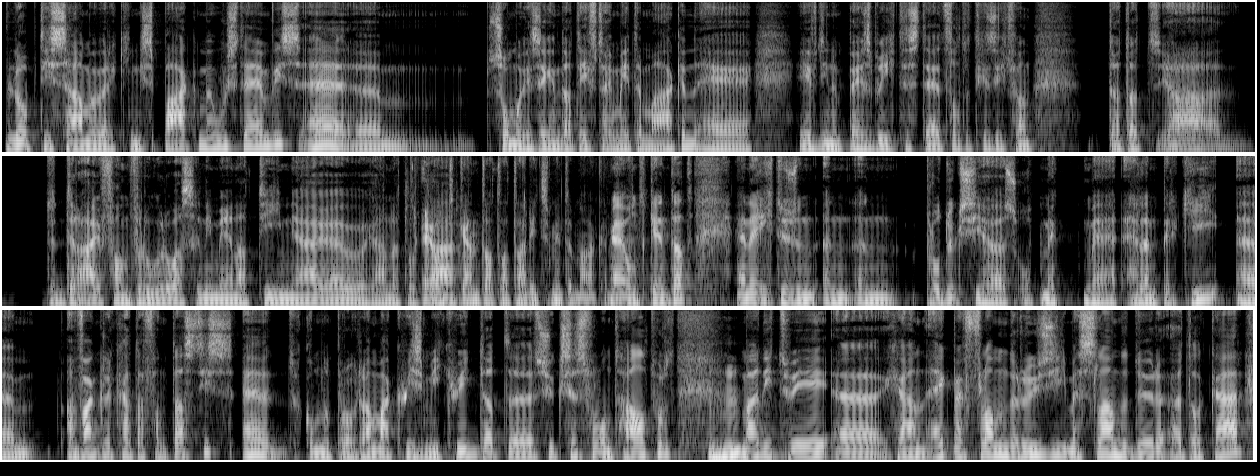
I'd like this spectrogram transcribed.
loopt die samenwerking spaak met Woestijnvis. Hè? Um, sommigen zeggen dat heeft daarmee te maken. Hij heeft in een persbericht destijds altijd gezegd van dat dat ja, de drive van vroeger was er niet meer na tien jaar. Hè. We gaan het elkaar... Hij ontkent dat dat daar iets mee te maken heeft. Hij ontkent dat. En hij richt dus een, een, een productiehuis op met, met Helen Perky. Um, aanvankelijk gaat dat fantastisch. Hè. Er komt een programma, Quiz Me Quick, dat uh, succesvol onthaald wordt. Mm Maar die twee uh, gaan eigenlijk met vlammende ruzie, met slaande deuren uit elkaar.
